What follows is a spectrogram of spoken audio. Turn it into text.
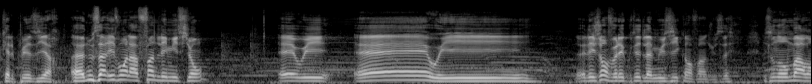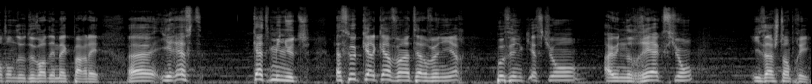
Quel plaisir. Euh, nous arrivons à la fin de l'émission. Eh oui, eh oui. Les gens veulent écouter de la musique, enfin, tu sais. Ils en ont marre d'entendre de, voir des mecs parler. Euh, il reste 4 minutes. Est-ce que quelqu'un veut intervenir, poser une question, a une réaction? Isa, je t'en prie.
